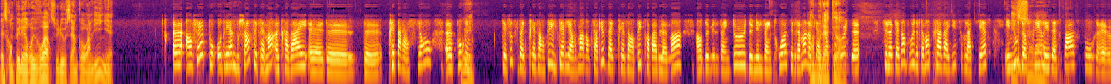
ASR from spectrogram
est-ce qu'on peut les revoir Celui où c'est encore en ligne? Euh, en fait, pour Audrey-Anne Bouchard, c'est vraiment un travail euh, de, de préparation euh, pour Oui. une- quelque chose qui va être présenté ultérieurement. Donc, ça risque d'être présenté probablement en 2022, 2023. C'est vraiment Ah, bon, l'occasion pour d'accord. eux de c'est l'occasion pour eux de vraiment travailler sur la pièce et nous d'offrir sont- les espaces pour euh,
